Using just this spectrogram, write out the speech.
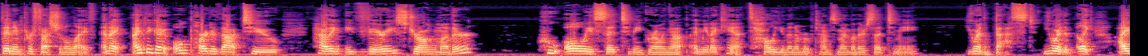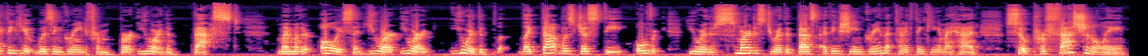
than in professional life. And I, I think I owe part of that to having a very strong mother who always said to me growing up, I mean, I can't tell you the number of times my mother said to me, you are the best. You are the, like, I think it was ingrained from birth. You are the best. My mother always said, you are, you are, you are the, like, that was just the over, you are the smartest. You are the best. I think she ingrained that kind of thinking in my head. So professionally,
